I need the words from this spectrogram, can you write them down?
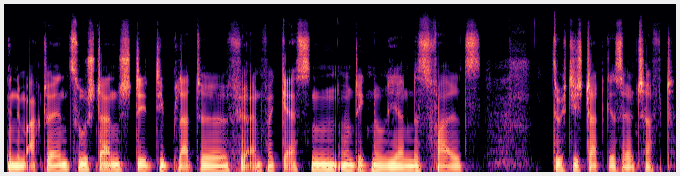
In dem aktuellen Zustand steht die Platte für ein Vergessen und Ignorieren des Falls durch die Stadtgesellschaft.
